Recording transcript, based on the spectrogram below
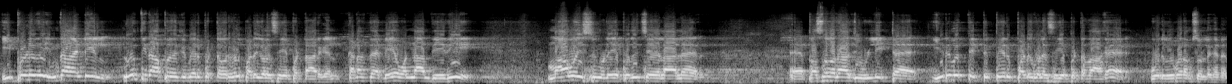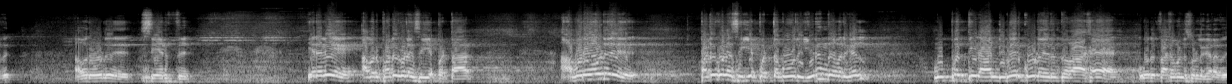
இப்பொழுது இந்த ஆண்டில் நூத்தி நாற்பதுக்கு மேற்பட்டவர்கள் படுகொலை செய்யப்பட்டார்கள். கடந்த மே ஒன்னாம் தேதி மாவோயிஸ்டுடைய பொதுச் செயலாளர் பசவராஜ் உள்ளிட்ட இருபத்தெட்டு பேர் படுகொலை செய்யப்பட்டதாக ஒரு விவரம் சொல்லுகிறது. அவரோடு சேர்த்து எனவே அவர் படுகொலை செய்யப்பட்டார். அவரோடு படுகொலை செய்யப்பட்ட போது இருந்தவர்கள் முப்பத்தி நான்கு பேர் கூட இருந்ததாக ஒரு தகவல் சொல்லுகிறது.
